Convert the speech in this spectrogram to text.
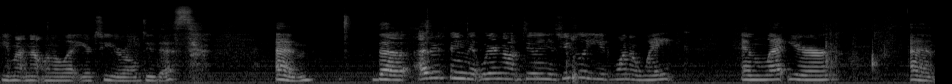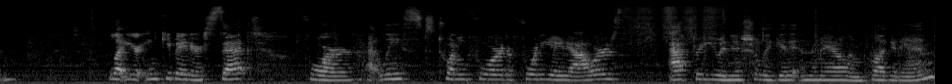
you might not want to let your two-year-old do this. Um, the other thing that we're not doing is usually you'd want to wait and let your um, let your incubator set for at least 24 to 48 hours after you initially get it in the mail and plug it in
